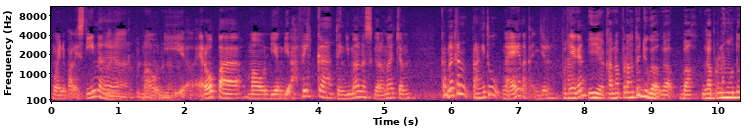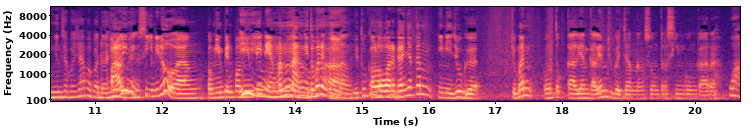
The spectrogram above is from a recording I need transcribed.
Mau yang di Palestina Benar, benar, mau benar. di Eropa mau di yang di Afrika atau yang di mana segala macam karena kan perang itu nggak enak anjir Perang, ya kan Iya, karena perang itu juga nggak nggak pernah nguntungin siapa-siapa pada akhirnya. paling men. si ini doang pemimpin-pemimpin Iya, yang menang benar. itu kan yang Ah, menang itu kan kalau warganya kan ini juga cuman untuk kalian-kalian juga jangan langsung tersinggung ke arah wah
